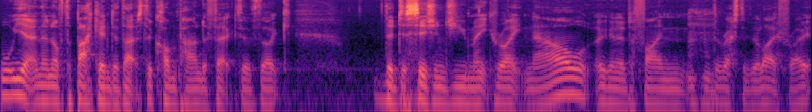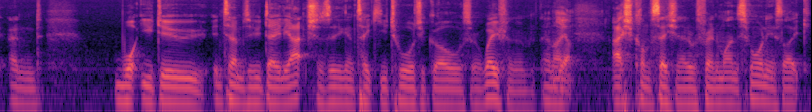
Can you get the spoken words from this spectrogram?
Well, yeah, and then off the back end of that's the compound effect of like the decisions you make right now are going to define Mhm. the rest of your life, right? And what you do in terms of your daily actions are going to take you towards your goals or away from them. And like, Yep. actually, conversation I had with a friend of mine this morning is like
